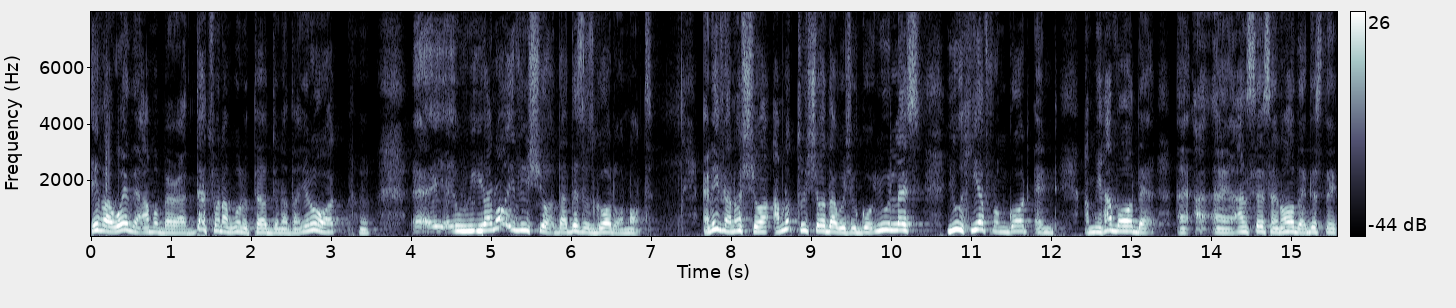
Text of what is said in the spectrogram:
if I were the armor bearer, that's when I'm going to tell Jonathan, you know what? Uh, you are not even sure that this is God or not. And if you're not sure, I'm not too sure that we should go. You less you hear from God and I mean have all the uh, uh, answers and all the this thing,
